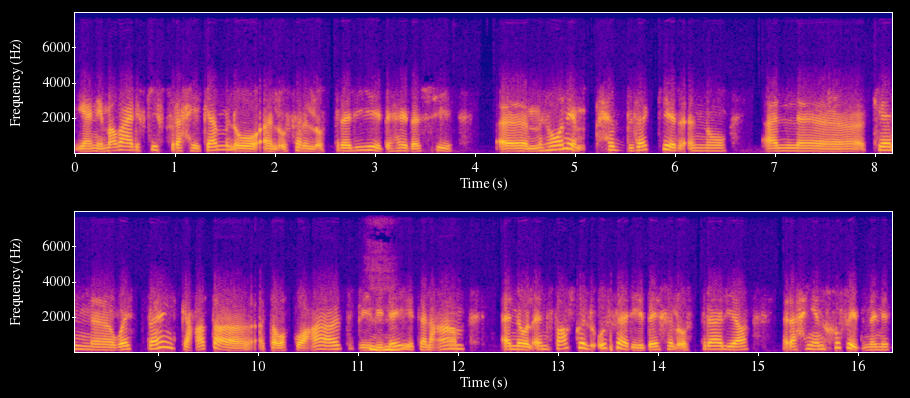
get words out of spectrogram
يعني ما بعرف كيف رح يكملوا الأسر الأسترالية بهذا الشيء. من هون بحب ذكر إنه كان ويست بانك عطى توقعات ببداية العام إنه الإنفاق الأسري داخل أستراليا رح ينخفض من 2%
